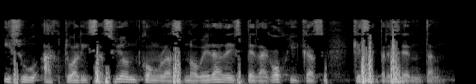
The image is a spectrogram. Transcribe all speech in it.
y su actualización con las novedades pedagógicas que se presentan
